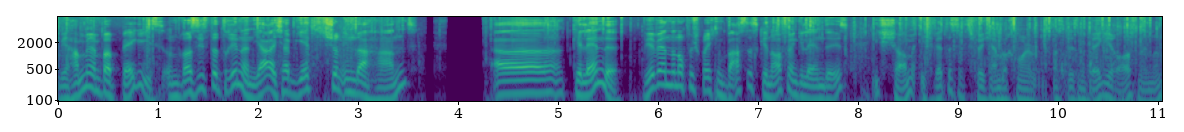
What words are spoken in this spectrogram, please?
Wir haben hier ein paar Baggies. Und was ist da drinnen? Ja, ich habe jetzt schon in der Hand äh, Gelände. Wir werden dann noch besprechen, was das genau für ein Gelände ist. Ich schaue mal, ich werde das jetzt für euch einfach mal aus diesem Baggy rausnehmen.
